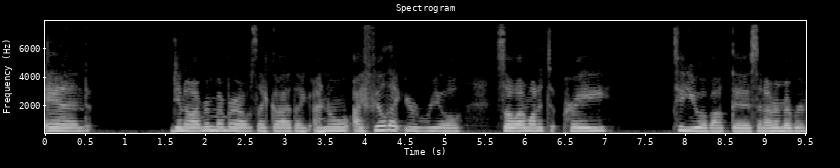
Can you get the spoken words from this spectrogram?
And, you know, I remember I was like, God, like, I know, I feel that you're real. So I wanted to pray to you about this. And I remember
